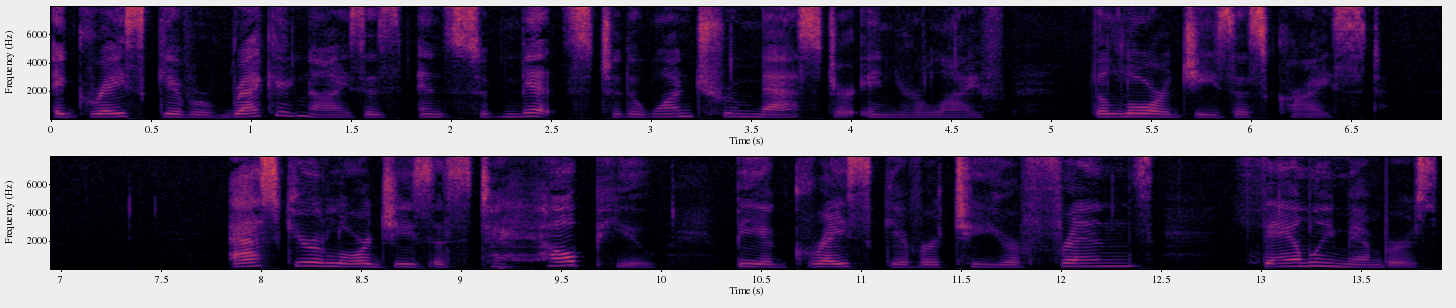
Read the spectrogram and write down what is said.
A grace giver recognizes and submits to the one true master in your life, the Lord Jesus Christ. Ask your Lord Jesus to help you be a grace giver to your friends, family members,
